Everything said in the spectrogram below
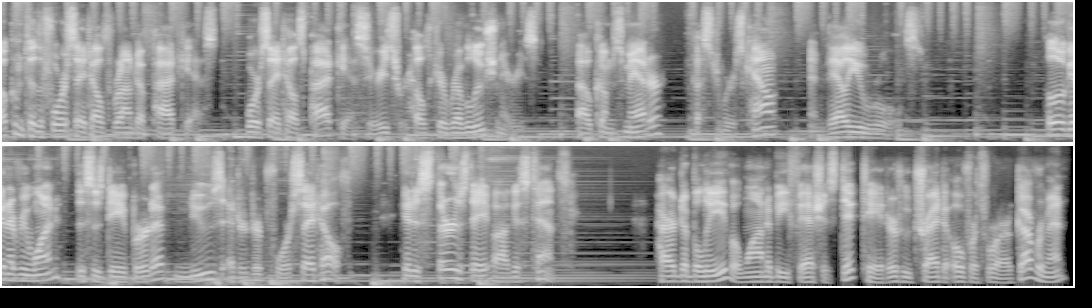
Welcome to the 4sight Health Roundup podcast, 4sight Health's podcast series for healthcare revolutionaries. Outcomes matter, customers count, and value rules. Hello again, everyone. This is Dave Burda, news editor at 4sight Health. It is Thursday, August 10th. Hard to believe a wannabe fascist dictator who tried to overthrow our government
